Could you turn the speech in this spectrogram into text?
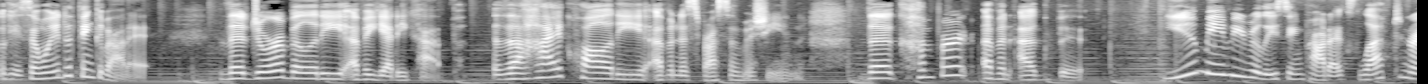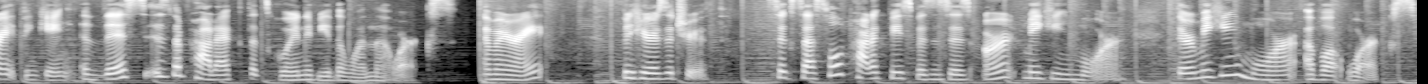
Okay, so I want you to think about it the durability of a Yeti cup, the high quality of an espresso machine, the comfort of an Ugg boot. You may be releasing products left and right thinking this is the product that's going to be the one that works. Am I right? But here's the truth Successful product based businesses aren't making more, they're making more of what works.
